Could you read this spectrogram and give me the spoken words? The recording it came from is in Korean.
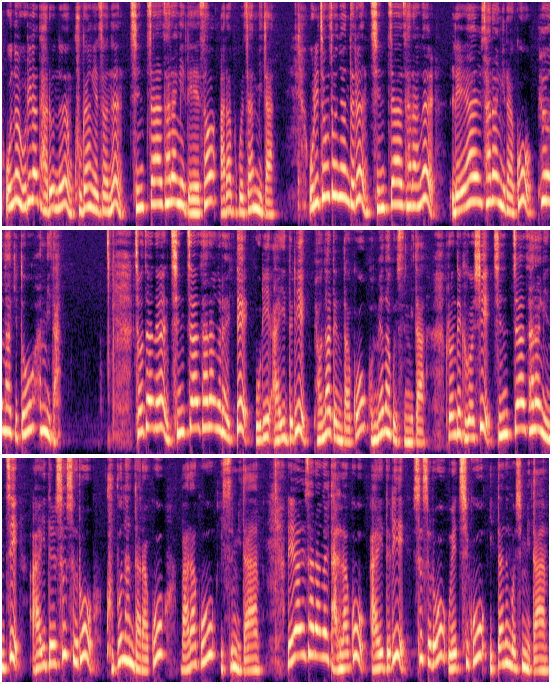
오늘 우리가 다루는 구강에서는 진짜 사랑에 대해서 알아보고자 합니다. 우리 청소년들은 진짜 사랑을 레알 사랑이라고 표현하기도 합니다. 저자는 진짜 사랑을 할 때 우리 아이들이 변화된다고 권면하고 있습니다. 그런데 그것이 진짜 사랑인지 아이들 스스로 구분한다라고 말하고 있습니다. 레알 사랑을 달라고 아이들이 스스로 외치고 있다는 것입니다.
